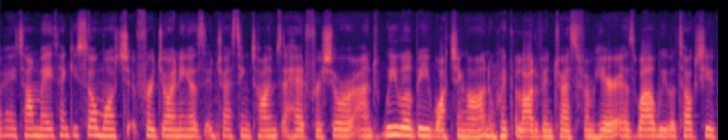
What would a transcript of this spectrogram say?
Okay, Tom May, thank you so much for joining us. Interesting times ahead for sure. And we will be watching on with a lot of interest from here as well. We will talk to you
